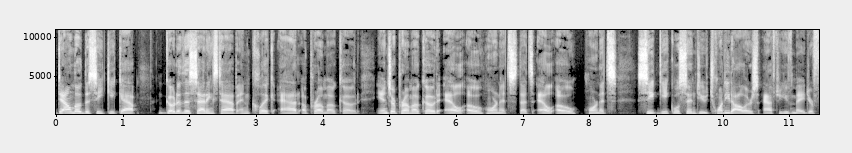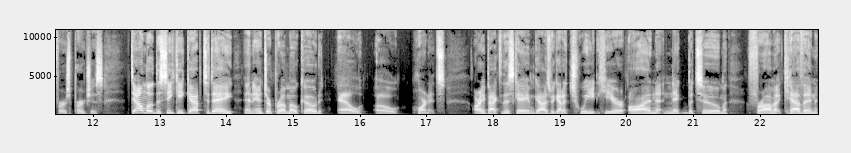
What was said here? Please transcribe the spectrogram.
download the SeatGeek app, go to the settings tab, and click add a promo code. Enter promo code LO Hornets. That's LO Hornets. SeatGeek will send you $20 after you've made your first purchase. Download the SeatGeek app today and enter promo code LO Hornets. All right, back to this game, guys. We got a tweet here on Nick Batum from Kevin.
